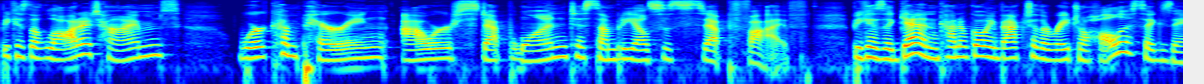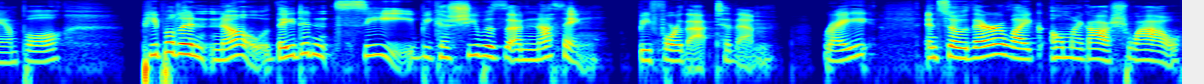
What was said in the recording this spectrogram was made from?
because a lot of times we're comparing our step one to somebody else's step five. Because again, kind of going back to the Rachel Hollis example, people didn't know, they didn't see because she was a nothing before that to them, right? And so they're like, oh my gosh, wow,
